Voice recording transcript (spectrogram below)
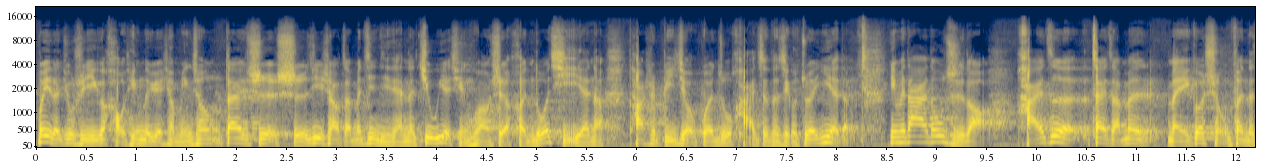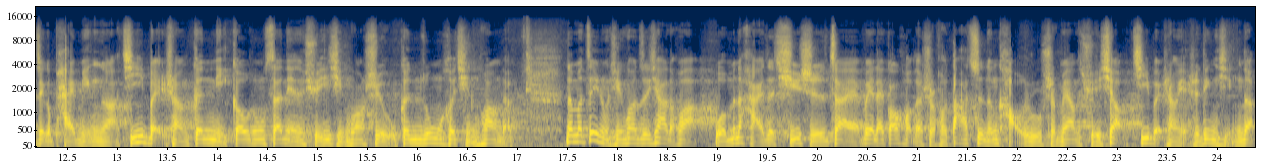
为的就是一个好听的院校名称。但是实际上，咱们近几年的就业情况是，很多企业呢，它是比较关注孩子的这个专业的，因为大家都知道，孩子在咱们每个省份的这个排名啊，基本上。跟你高中三年的学习情况是有跟踪和情况的，那么这种情况之下的话，我们的孩子其实在未来高考的时候，大致能考入什么样的学校，基本上也是定型的。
